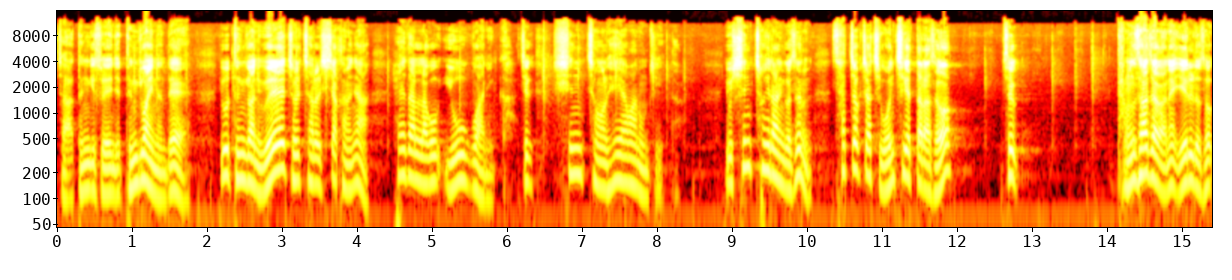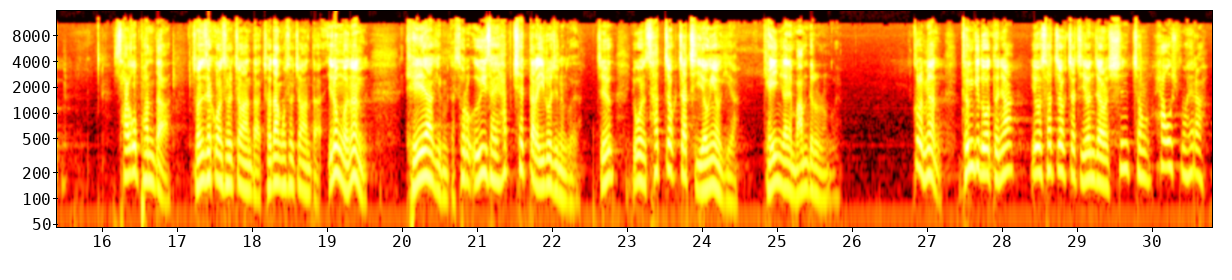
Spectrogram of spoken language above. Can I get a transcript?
자, 등기소에 이제 등기관이 있는데 요 등기관이 왜 절차를 시작하느냐? 해달라고 요구하니까. 즉 신청을 해야만 움직인다. 요 신청이라는 것은 사적 자치 원칙에 따라서 즉 당사자 간에 예를 들어서 사고 판다, 전세권 설정한다, 저당권 설정한다 이런 거는 계약입니다. 서로 의사의 합치에 따라 이루어지는 거예요. 즉 이건 사적 자치 영역이야. 개인 간의 마음대로 하는 거예요. 그러면 등기도 어떠냐? 이 사적 자치 연장으로 신청하고 싶으면 해라.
